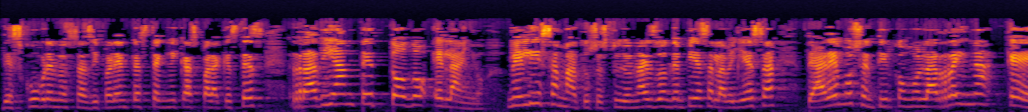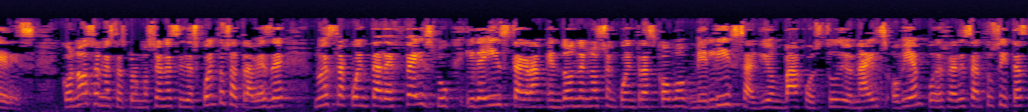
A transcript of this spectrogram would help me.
Descubre nuestras diferentes técnicas para que estés radiante todo el año. Melissa Matus Studio Nice, donde empieza la belleza, te haremos sentir como la reina que eres. Conoce nuestras promociones y descuentos a través de nuestra cuenta de Facebook y de Instagram, en donde nos encuentras como Melissa-Studio Niles, o bien puedes realizar tus citas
